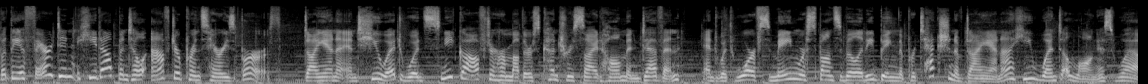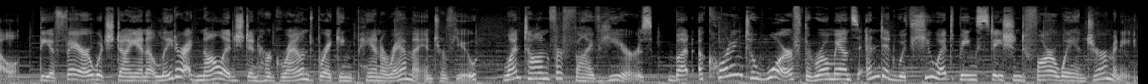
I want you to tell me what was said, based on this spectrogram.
But the affair didn't heat up until after Prince Harry's birth. Diana and Hewitt would sneak off to her mother's countryside home in Devon, and with Wharf's main responsibility being the protection of Diana, he went along as well. The affair, which Diana later acknowledged in her groundbreaking Panorama interview, went on for five years. But according to Wharf, the romance ended with Hewitt being stationed far away in Germany,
